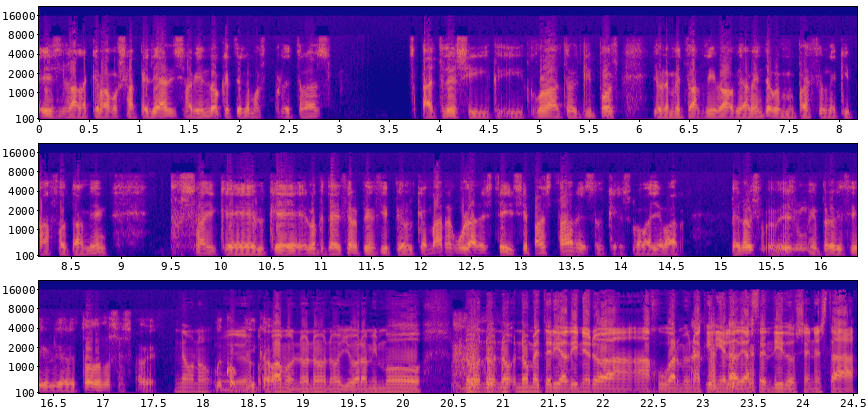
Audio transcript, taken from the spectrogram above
es la, que vamos a pelear y sabiendo que tenemos por detrás a tres y, y cuatro equipos, yo le meto arriba obviamente, porque me parece un equipazo también. Pues hay que el que lo que te decía al principio, el que más regular esté y sepa estar es el que se lo va a llevar. Pero es, es muy imprevisible, todo no se sabe. No, no, Muy eh, complicado. vamos, no, no, no. Yo ahora mismo no, no, no, no metería dinero a, a jugarme una quiniela de ascendidos en esta,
